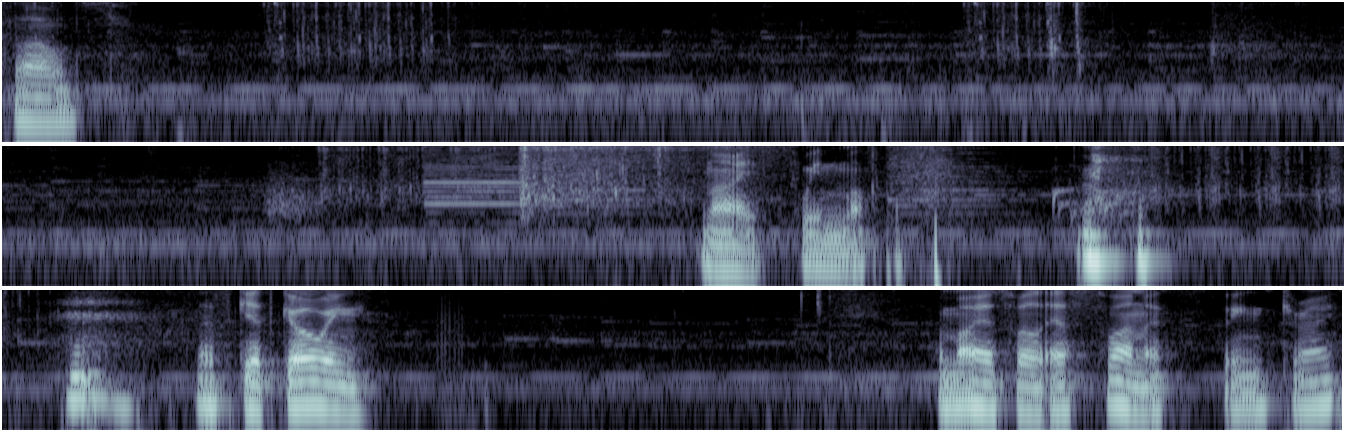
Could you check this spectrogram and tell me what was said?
clouds. Nice, Windmaster. Let's get going. Might as well S1 I think, right?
